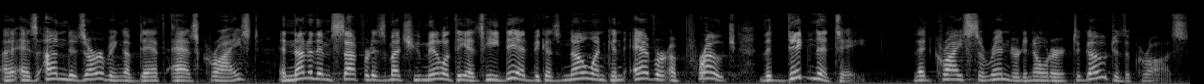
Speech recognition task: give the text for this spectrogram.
uh, as undeserving of death as Christ. And none of them suffered as much humility as he did because no one can ever approach the dignity that Christ surrendered in order to go to the cross.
